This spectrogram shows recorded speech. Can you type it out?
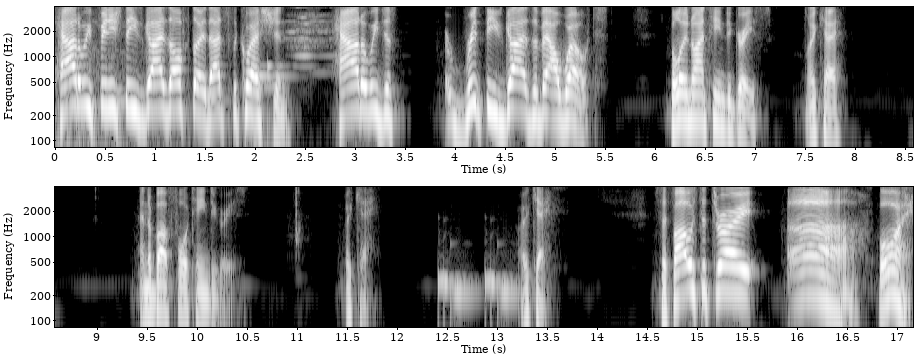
How do we finish these guys off, though? That's the question. How do we just rid these guys of our wealth? Below 19 degrees. Okay. And above 14 degrees. Okay. Okay. So if I was to throw... Oh, boy.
